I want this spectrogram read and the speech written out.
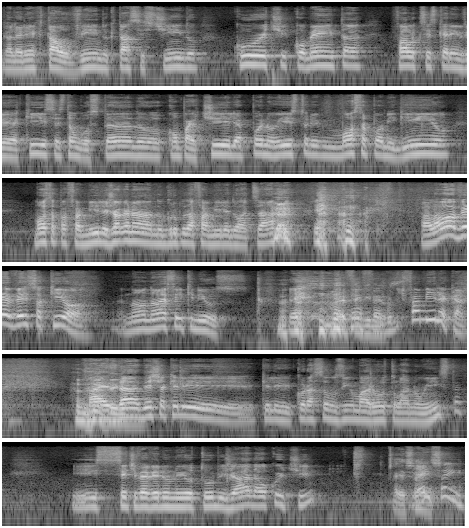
galerinha que tá ouvindo, que tá assistindo, curte, comenta, fala o que vocês querem ver aqui, vocês estão gostando, compartilha, põe no history, mostra pro amiguinho, mostra pra família, joga na- no grupo da família do WhatsApp. fala, ó, vê, vê isso aqui, ó. Não, não é fake news. Não é fake É news. grupo de família, cara. Não é Mas fake dá- deixa aquele, aquele coraçãozinho maroto lá no Insta. E se você estiver vendo no YouTube já, dá o curtir. É isso E aí. é isso aí.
